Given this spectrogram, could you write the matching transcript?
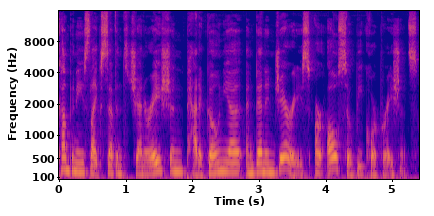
Companies like Seventh Generation, Patagonia, and Ben & Jerry's are also B corporations.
